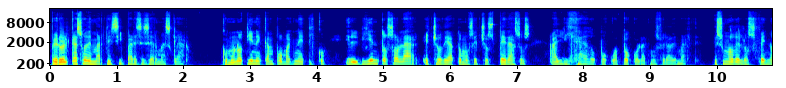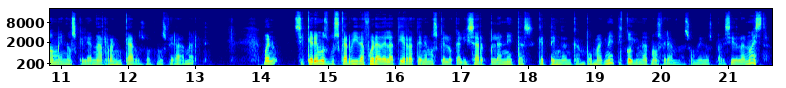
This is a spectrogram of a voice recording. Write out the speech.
Pero el caso de Marte sí parece ser más claro. Como no tiene campo magnético, el viento solar, hecho de átomos hechos pedazos, ha lijado poco a poco la atmósfera de Marte. Es uno de los fenómenos que le han arrancado su atmósfera a Marte. Bueno, si queremos buscar vida fuera de la Tierra, tenemos que localizar planetas que tengan campo magnético y una atmósfera más o menos parecida a la nuestra.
